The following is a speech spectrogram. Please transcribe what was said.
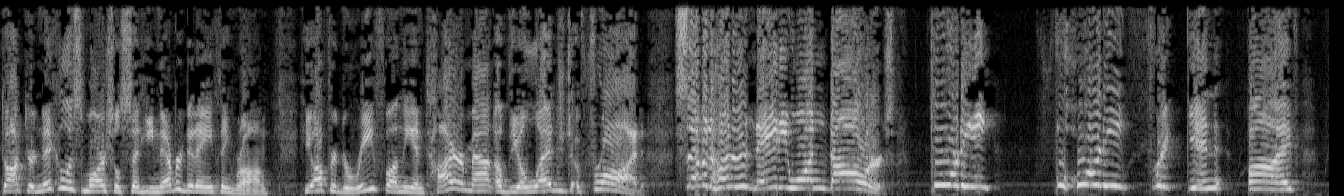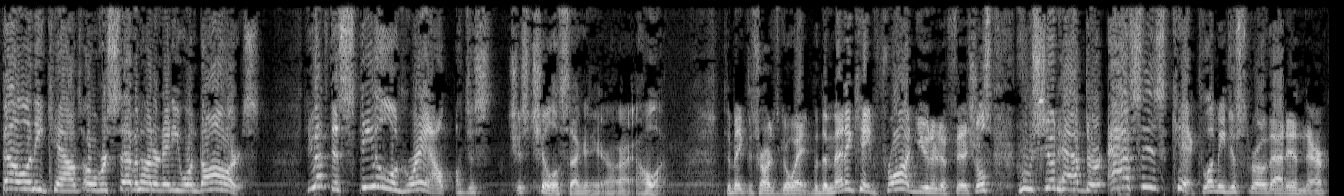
Dr. Nicholas Marshall said he never did anything wrong. He offered to refund the entire amount of the alleged fraud. $781. 40, 40 freaking five felony counts over $781. You have to steal a grand. I'll, I'll just, just chill a second here. All right, hold on to make the charges go away. But the Medicaid fraud unit officials, who should have their asses kicked, let me just throw that in there,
